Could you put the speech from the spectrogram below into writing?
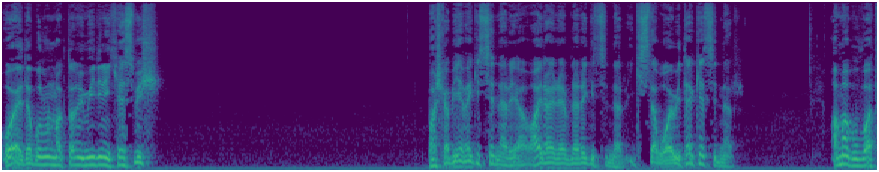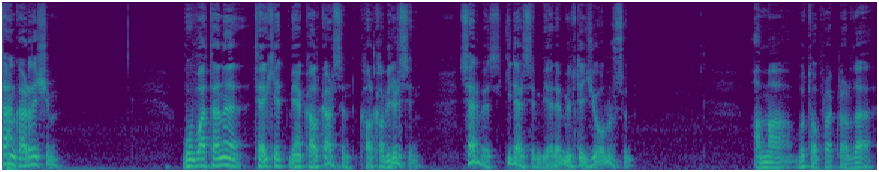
o evde bulunmaktan ümidini kesmiş. Başka bir eve gitsinler ya. Ayrı ayrı evlere gitsinler. İkisi de o evi terk etsinler. Ama bu vatan kardeşim. Bu vatanı terk etmeye kalkarsın. Kalkabilirsin. Serbest gidersin bir yere mülteci olursun. Ama bu topraklarda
